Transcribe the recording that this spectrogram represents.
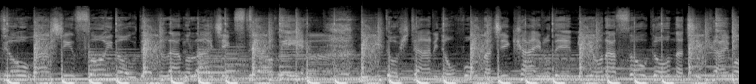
からの回答満身創痍の腕からのライジングステー。リー右と左の同じ回路で身をなそう。どんな違いも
